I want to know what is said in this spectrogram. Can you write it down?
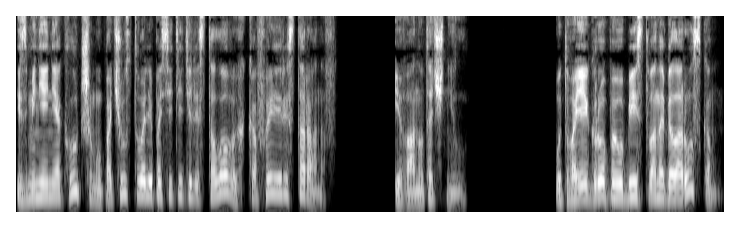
изменения к лучшему почувствовали посетители столовых, кафе и ресторанов. Иван уточнил. «У твоей группы убийства на белорусском?»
